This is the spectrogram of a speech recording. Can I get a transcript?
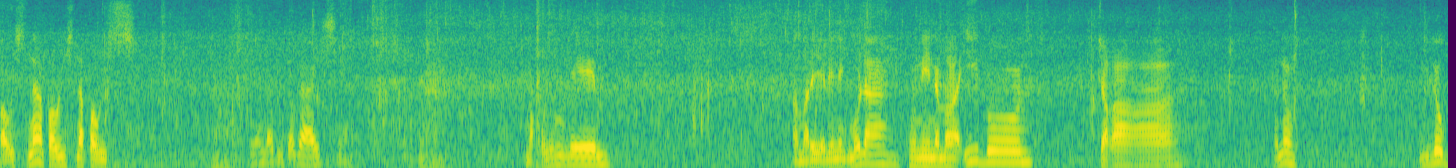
Pawis na, pawis na, pawis. Ah, Ganda dito guys. Yan. Makulimlim. Ah, maririnig mo lang. Huni ng mga ibon. Tsaka ano? Ilog.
